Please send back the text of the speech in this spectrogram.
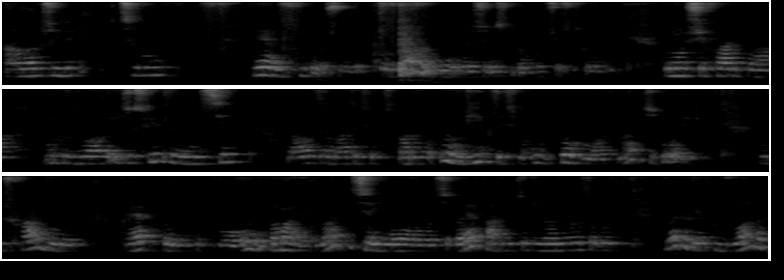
Але вже як є в цілому. Ну, Я розсудила, що я так фарбувала, мені навіть не сподобалося, чесно сказати. Тому що фарба ми фарбували із освітленням, і всім мало триматися десь пару, ну, рік десь, ну, довго мало триматися, було рік. Тому що фарбою крепкою, типу, ну, має триматися, і моє волосся бере фарбу, це вже неодноразовий метод, я фарбувала,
